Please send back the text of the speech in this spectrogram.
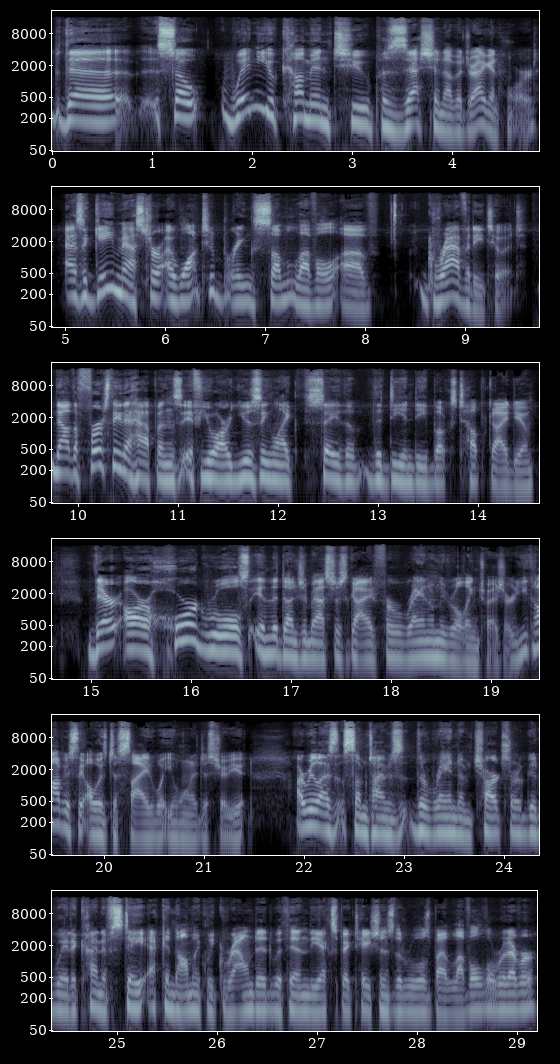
The so when you come into possession of a dragon horde, as a game master, I want to bring some level of gravity to it. Now, the first thing that happens if you are using, like, say, the the D and D books to help guide you, there are horde rules in the Dungeon Master's Guide for randomly rolling treasure. You can obviously always decide what you want to distribute. I realize that sometimes the random charts are a good way to kind of stay economically grounded within the expectations of the rules by level or whatever,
